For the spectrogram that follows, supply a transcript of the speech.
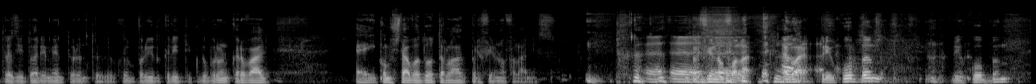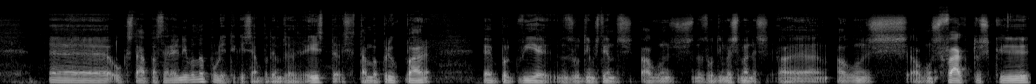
transitoriamente durante o período crítico do Bruno Carvalho. É, e como estava do outro lado, prefiro não falar nisso. prefiro não falar. Agora, preocupa-me, preocupa-me uh, o que está a passar a nível da política. Já podemos, isto está-me a preocupar, é porque via nos últimos tempos, alguns, nas últimas semanas, uh, alguns, alguns factos que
